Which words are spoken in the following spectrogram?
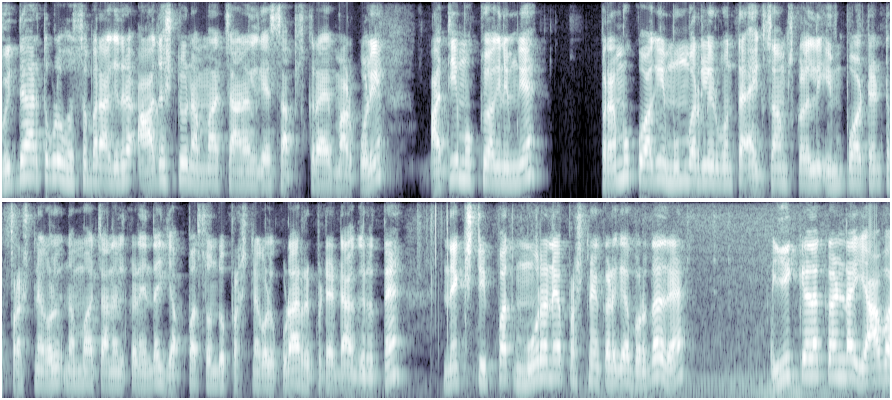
ವಿದ್ಯಾರ್ಥಿಗಳು ಹೊಸಬರಾಗಿದ್ದರೆ ಆದಷ್ಟು ನಮ್ಮ ಚಾನಲ್ಗೆ ಸಬ್ಸ್ಕ್ರೈಬ್ ಮಾಡ್ಕೊಳ್ಳಿ. ಅತಿ ಮುಖ್ಯವಾಗಿ ನಿಮಗೆ ಪ್ರಮುಖವಾಗಿ ಮುಂಬರಲಿರುವಂಥ ಎಕ್ಸಾಮ್ಸ್ಗಳಲ್ಲಿ ಇಂಪಾರ್ಟೆಂಟ್ ಪ್ರಶ್ನೆಗಳು ನಮ್ಮ ಚಾನೆಲ್ ಕಡೆಯಿಂದ ಎಪ್ಪತ್ತೊಂದು ಪ್ರಶ್ನೆಗಳು ಕೂಡ ರಿಪೀಟೆಡ್ ಆಗಿರುತ್ತೆ. ನೆಕ್ಸ್ಟ್ ಇಪ್ಪತ್ತ್ಮೂರನೇ ಪ್ರಶ್ನೆ ಕಡೆಗೆ ಬರ್ದಾದ್ರೆ, ಈ ಕೆಳಕಂಡ ಯಾವ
